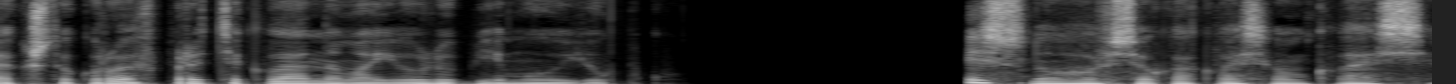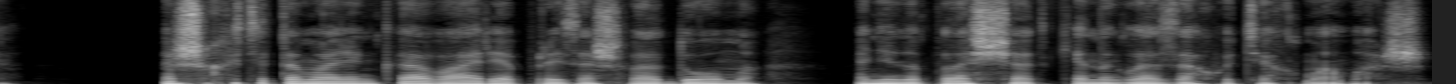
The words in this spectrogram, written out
так что кровь протекла на мою любимую юбку. И снова все как в восьмом классе. Хорошо, хоть эта маленькая авария произошла дома, а не на площадке на глазах у тех мамаш.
